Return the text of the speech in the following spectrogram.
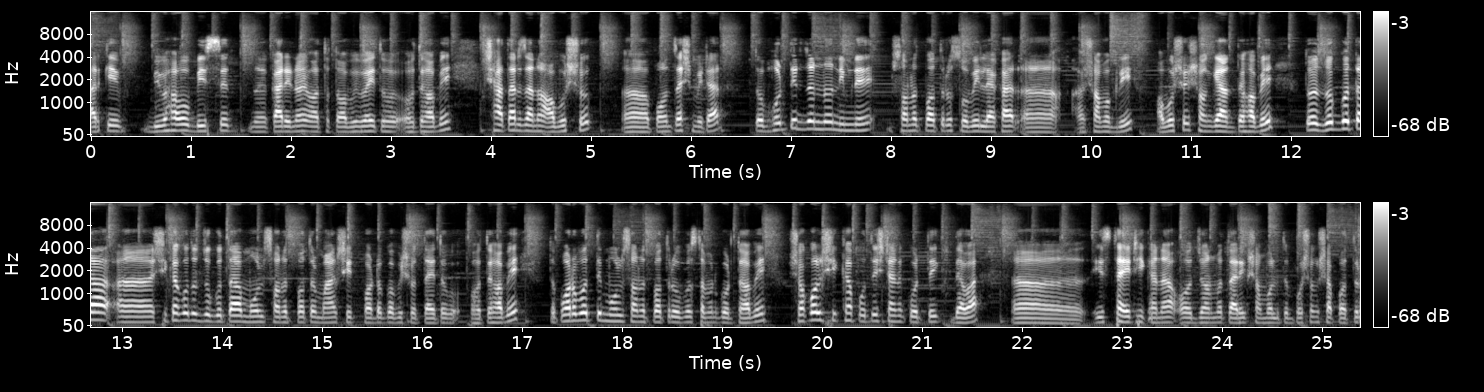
আর কি বিবাহ বিচ্ছেদকারী নয়, অর্থাৎ অবিবাহিত হতে হবে। সাঁতার জানা আবশ্যক পঞ্চাশ মিটার। তো ভর্তির জন্য নিম্নে সনদপত্র, ছবি, লেখার সামগ্রী অবশ্যই সঙ্গে আনতে হবে। তো যোগ্যতা শিক্ষাগত যোগ্যতা, মূল সনদপত্র, মার্কশিট, ফটোকপি সত্যায়িত হতে হবে। তো পরবর্তী মূল সনদপত্র উপস্থাপন করতে হবে। সকল শিক্ষা প্রতিষ্ঠান কর্তৃক দেওয়া স্থায়ী ঠিকানা ও জন্ম তারিখ সম্বলিত প্রশংসাপত্র,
